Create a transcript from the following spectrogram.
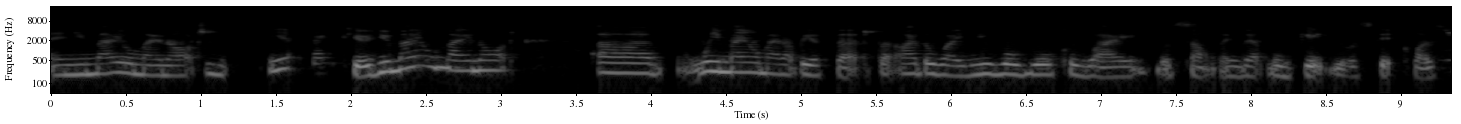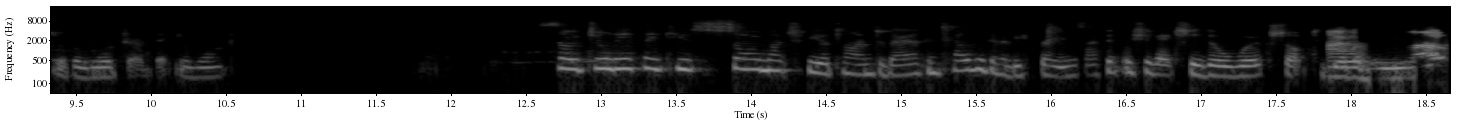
And you may or may not, yeah, thank you. You may or may not, uh, we may or may not be a fit, but either way, you will walk away with something that will get you a step closer to the wardrobe that you want. So, Julia, thank you so much for your time today. I can tell we're going to be friends. I think we should actually do a workshop together. I would love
